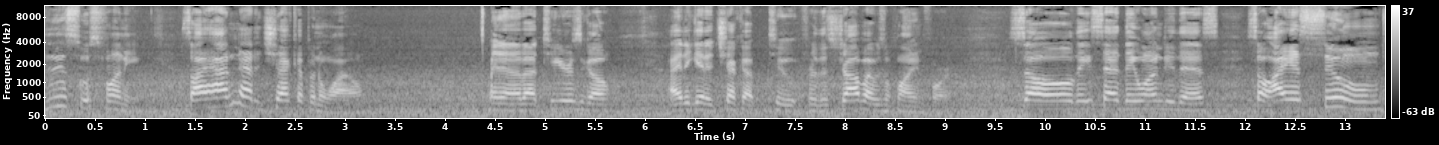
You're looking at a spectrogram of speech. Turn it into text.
this was funny. So I hadn't had a checkup in a while. And about two years ago, I had to get a checkup to for this job I was applying for. So they said they want to do this. So I assumed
